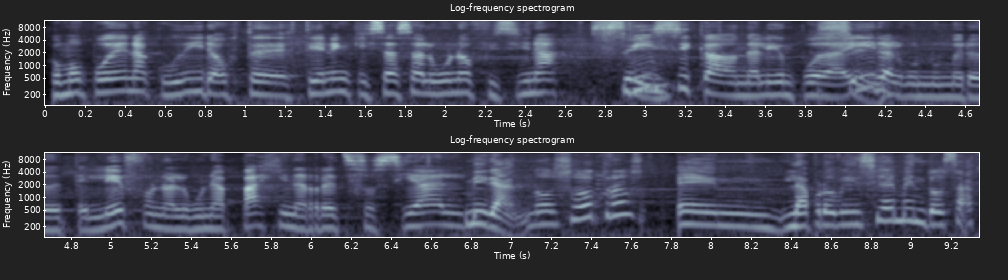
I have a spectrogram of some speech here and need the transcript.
¿Cómo pueden acudir a ustedes? ¿Tienen quizás alguna oficina física donde alguien pueda ir? ¿Algún número de teléfono? ¿Alguna página, red social? Mira, nosotros en la provincia de Mendoza,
